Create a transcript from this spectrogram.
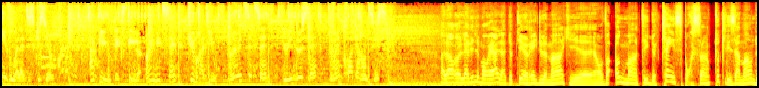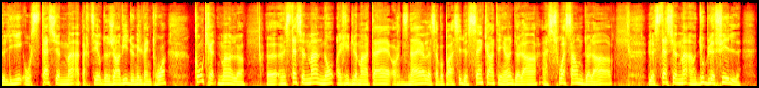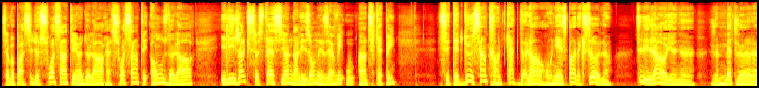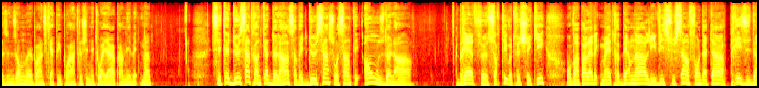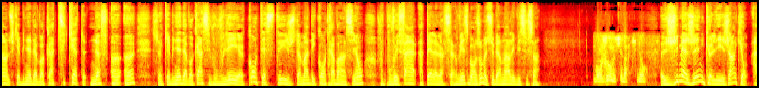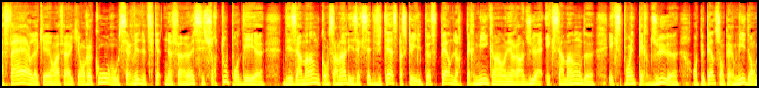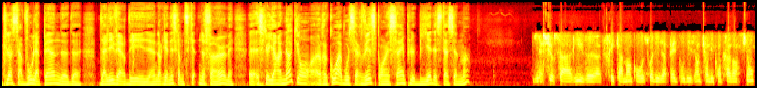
Joignez-vous à la discussion. Appelez ou textez le 187 Cube Radio 1877 827 2346. Alors, euh, la Ville de Montréal a adopté un règlement qui, euh, on va augmenter de 15% toutes les amendes liées au stationnement à partir de janvier 2023 concrètement, là, euh, un stationnement non réglementaire ordinaire, ça va passer de 51 dollars à 60 dollars. Le stationnement en double fil, ça va passer de 61 dollars à 71 dollars. Et les gens qui se stationnent dans les zones réservées aux handicapés, c'était 234 dollars. On niaise pas avec ça, là. Tu les gens, il y a une, je vais me mettre là, dans une zone pour handicapés pour rentrer chez le nettoyeur, prendre mes vêtements. C'était 234 dollars, ça va être 271 dollars Bref, euh, sortez votre chéquier. On va en parler avec Maître Bernard Lévy-Soussan, fondateur, président du cabinet d'avocats Ticket 911. C'est un cabinet d'avocats, si vous voulez euh, contester justement des contraventions, vous pouvez faire appel à leur service. Bonjour, Monsieur Bernard Lévy-Soussan. Bonjour, Monsieur Martineau. Euh, j'imagine que les gens qui ont affaire, là, qui ont affaire, qui ont recours au service de ticket 911, c'est surtout pour des euh, des amendes concernant les excès de vitesse, parce qu'ils peuvent perdre leur permis quand on est rendu à X amende, euh, X points perdus, on peut perdre son permis. Donc là, ça vaut la peine de d'aller vers des un organisme comme Ticket 911. Mais est-ce qu'il y en a qui ont recours à vos services pour un simple billet de stationnement? Bien sûr, ça arrive euh, fréquemment qu'on reçoit des appels pour des gens qui ont des contraventions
